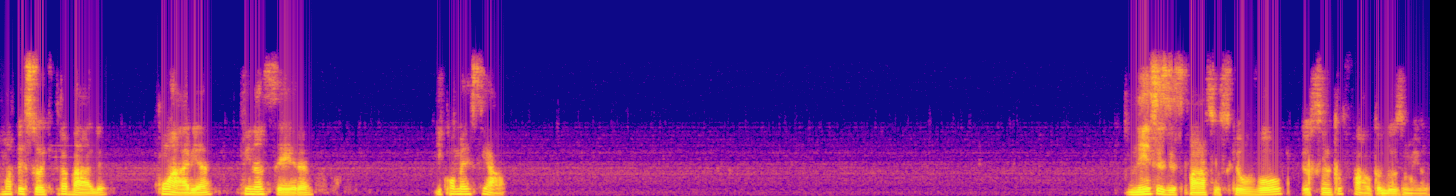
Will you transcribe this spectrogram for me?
uma pessoa que trabalha com área financeira e comercial. Nesses espaços que eu vou, eu sinto falta dos meus.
